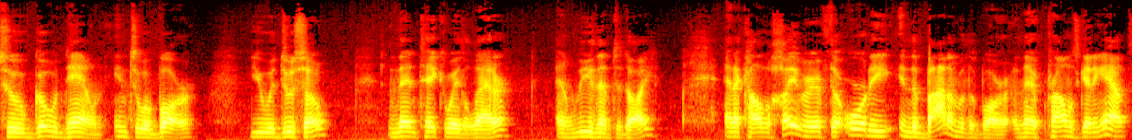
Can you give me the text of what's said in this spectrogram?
to go down into a bar, you would do so, and then take away the ladder and leave them to die. And a kalvachimer, if they're already in the bottom of the bar and they have problems getting out,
